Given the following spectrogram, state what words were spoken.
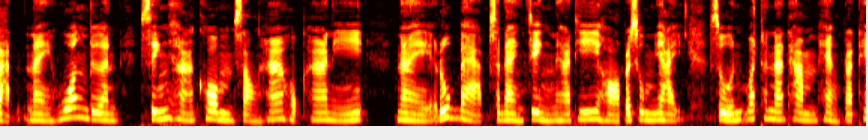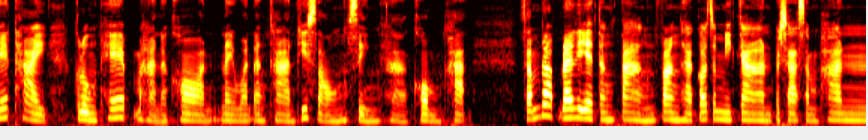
จัดในห้วงเดือนสิงหาคม 2565 นี้ในรูปแบบแสดงจริงนะคะที่หอประชุมใหญ่ ศูนย์วัฒนธรรมแห่งประเทศไทย กรุงเทพมหานคร ในวันอังคารที่ 2 สิงหาคมค่ะ สำหรับรายละเอียดต่างๆ ฟังค่ะก็จะมีการประชาสัมพันธ์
